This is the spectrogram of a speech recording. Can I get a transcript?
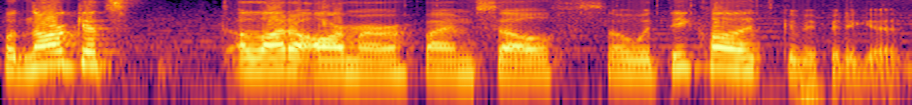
But Gnar gets a lot of armor by himself, so with Declaw it could be pretty good.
